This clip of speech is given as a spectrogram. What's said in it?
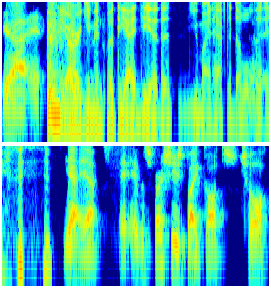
Yeah, it, the argument, but the idea that you might have to double yeah. pay. yeah, yeah. It, it, was first used by Gottschalk,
